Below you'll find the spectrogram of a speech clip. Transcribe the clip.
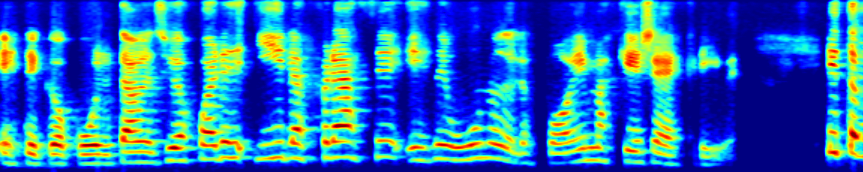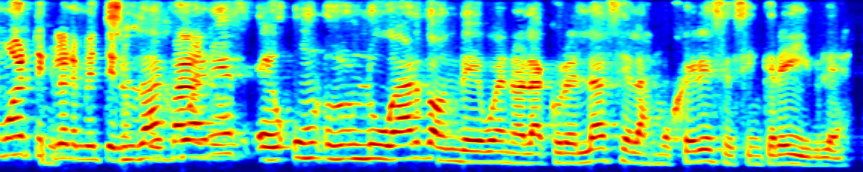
este, que ocultaba en Ciudad Juárez, y la frase es de uno de los poemas que ella escribe. Esta muerte claramente no Ciudad Juárez es un, un, lugar donde, bueno, la crueldad hacia las mujeres es increíble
